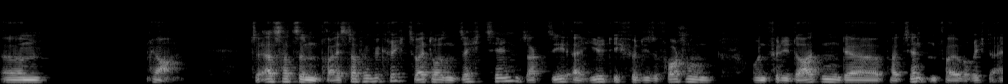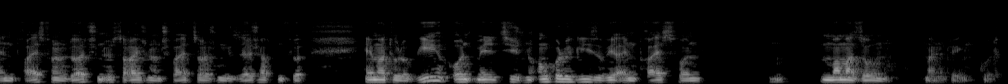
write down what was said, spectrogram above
Ähm, ja, zuerst hat sie einen Preis dafür gekriegt. 2016, sagt sie, erhielt ich für diese Forschung und für die Daten der Patientenfallberichte einen Preis von der deutschen, österreichischen und schweizerischen Gesellschaften für Hämatologie und medizinische Onkologie sowie einen Preis von Mama Sohn, meinetwegen, gut.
